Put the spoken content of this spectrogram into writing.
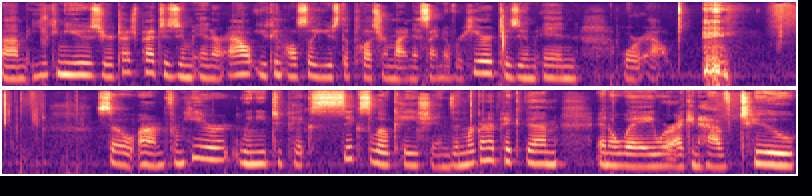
Um, you can use your touchpad to zoom in or out. You can also use the plus or minus sign over here to zoom in or out. so um, from here, we need to pick six locations, and we're going to pick them in a way where I can have two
